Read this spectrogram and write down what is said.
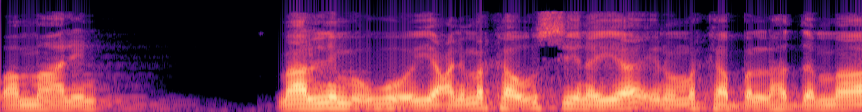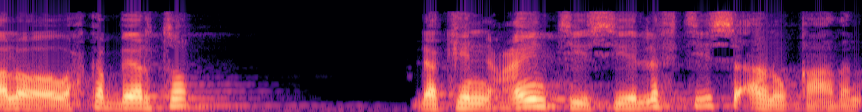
Waa maalin maalnima yani markaa u siinayaa inuu markaa bal hadda maalo oo wax ka beerto laakiin cayntiisa iyo laftiisa aanu qaadan.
